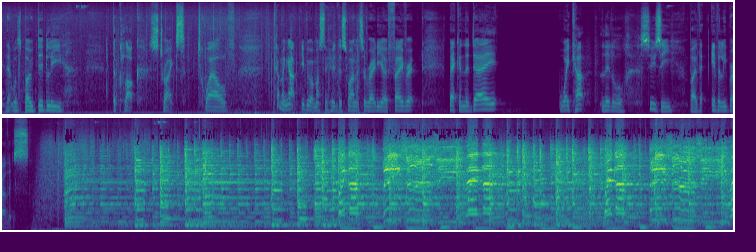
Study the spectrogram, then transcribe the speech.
that was Bo Diddley. The clock strikes 12. Coming up, everyone must have heard this one. It's a radio favourite. Back in the day, Wake Up, Little Susie by the Everly Brothers. Wake up, little Susie, wake up.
